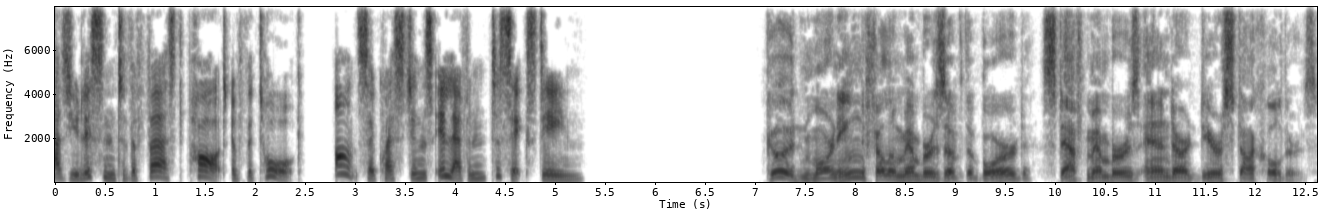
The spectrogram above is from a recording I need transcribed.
As you listen to the first part of the talk, answer questions 11 to 16. Good morning, fellow members of the board, staff members, and our dear stockholders.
